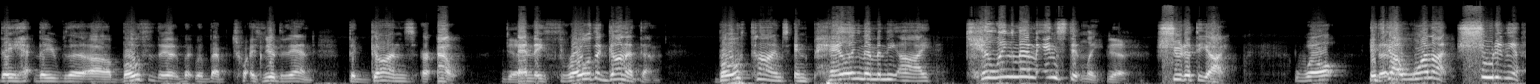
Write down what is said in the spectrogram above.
They they the uh, both of the twice near the end, the guns are out, Yeah. and they throw the gun at them, both times impaling them in the eye, killing them instantly. Yeah. Shoot at the eye. Well, It's that- got one eye. Shoot it in the eye.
